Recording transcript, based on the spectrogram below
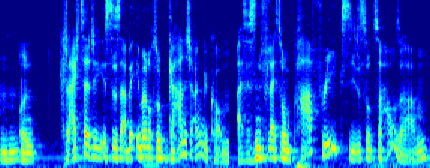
Mhm. Und gleichzeitig ist es aber immer noch so gar nicht angekommen. Also es sind vielleicht so ein paar Freaks, die das so zu Hause haben.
